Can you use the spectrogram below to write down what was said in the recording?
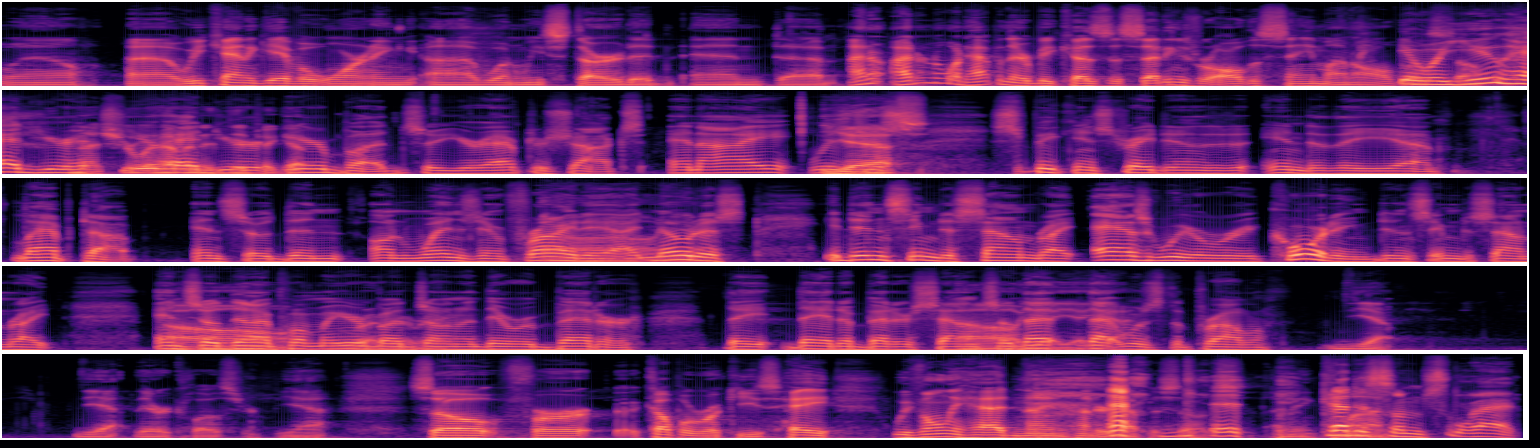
well, uh, we kind of gave a warning uh, when we started, and uh, I don't I don't know what happened there because the settings were all the same on all. Those, yeah, well, so you had your sure you had your earbuds, so your AfterShokz, and I was yes. just speaking straight into the, into the uh, laptop, and so then on Wednesday and Friday, I oh, noticed yeah. it didn't seem to sound right as we were recording. Didn't seem to sound right, and oh, so then I put my earbuds right, right, right. on, and they were better. They they had a better sound, oh, so that yeah, yeah, that was the problem. Yeah. Yeah, they're closer. Yeah. So for a couple rookies, hey, we've only had 900 episodes. I mean, cut us some slack.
